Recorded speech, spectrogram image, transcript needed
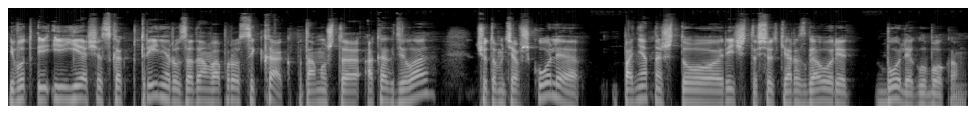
И вот и, и я сейчас как тренеру задам вопрос и как, потому что а как дела? Что там у тебя в школе? Понятно, что речь-то все-таки о разговоре более глубоком.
